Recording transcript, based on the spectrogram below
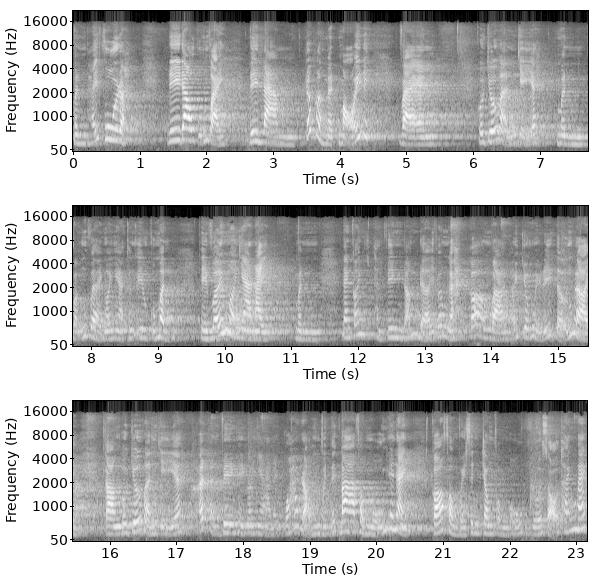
mình thấy vui rồi. Đi đâu cũng vậy đi làm rất là mệt mỏi đi. Và cô chú và anh chị mình vẫn về ngôi nhà thân yêu của mình. Thì với ngôi nhà này, mình đang có thành viên đón đợi phải không ạ? Có ông bà nói chung thì lý tưởng rồi. Còn cô chú và anh chị á, ít thành viên thì ngôi nhà này quá rộng vì tới 3 phòng ngủ như thế này. Có phòng vệ sinh trong phòng ngủ, cửa sổ thoáng mát.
